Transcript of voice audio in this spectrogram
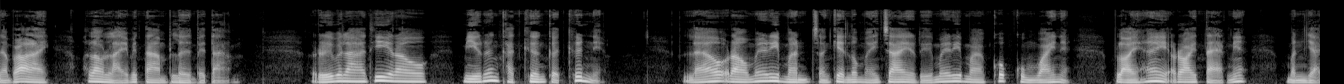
นะเพราะอะไรเพราะเราไหลไปตามเพลินไปตาม หรือเวลาที่เรามีเรื่องขัดเคืองเกิดขึ้นเนี่ยแล้วเราไม่รีบมาสังเกตลมหายใจหรือไม่รีบมาควบคุมไว้เนี่ย ปล่อยให้รอยแตกเนี่ยมันใหญ่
